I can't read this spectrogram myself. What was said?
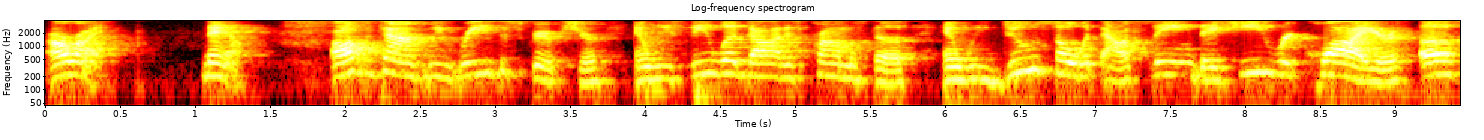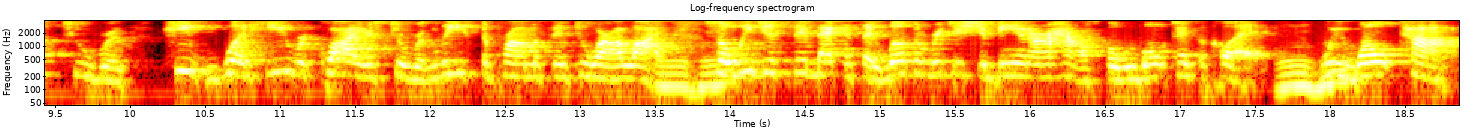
All right. Now, oftentimes we read the scripture and we see what God has promised us, and we do so without seeing that He requires us to re- keep what He requires to release the promise into our life. Mhm. So we just sit back and say, Wealth and riches should be in our house, but we won't take a class. We Mhm. won't tithe.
